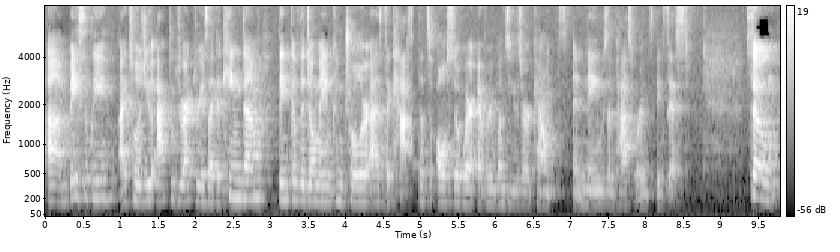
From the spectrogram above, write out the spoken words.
Um, basically, I told you Active Directory is like a kingdom. Think of the domain controller as the castle. That's also where everyone's user accounts and names and passwords exist. So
